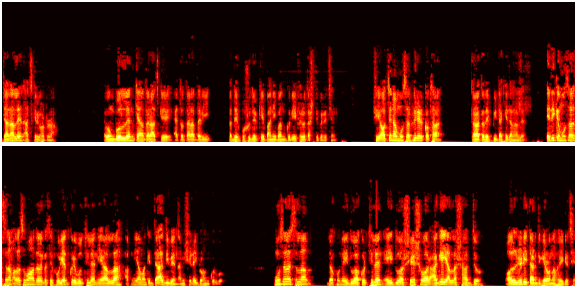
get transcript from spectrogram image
জানালেন আজকের ঘটনা এবং বললেন, কেন তারা আজকে এত তাড়াতাড়ি তাদের পশুদেরকে পানি পান করিয়ে ফেরত আসতে পেরেছেন? সেই অচেনা মুসাফিরের কথা তারা তাদের পিতাকে জানালেন। এদিকে মুসা আলাহিসাল্লাম আল্লাহ সুহামতাল্লার কাছে ফরিয়াদ করে বলছিলেন ইয়া আল্লাহ, আপনি আমাকে যা দিবেন, আমি সেটাই গ্রহণ করব। মুসা আলাহিসাল্লাম যখন এই দোয়া করছিলেন, এই দোয়া শেষ হওয়ার আগেই আল্লাহ সাহায্য অলরেডি তার দিকে রওনা হয়ে গেছে।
